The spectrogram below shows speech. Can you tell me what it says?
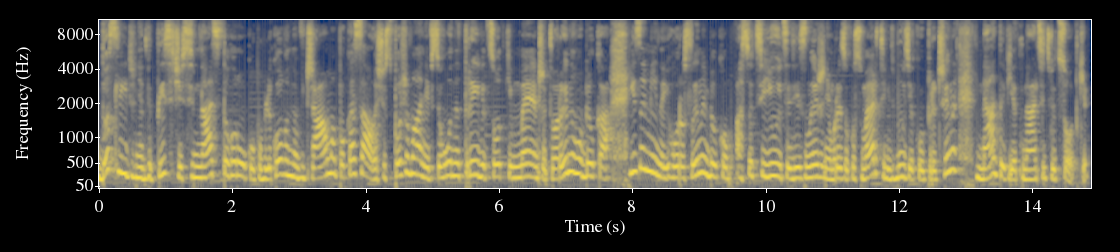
Дослідження 2017 року, опубліковане в JAMA, показало, що споживання всього на 3% менше тваринного білка і заміна його рослинним білком асоціюється зі зниженням ризику смерті від будь-якої причини на 19%.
